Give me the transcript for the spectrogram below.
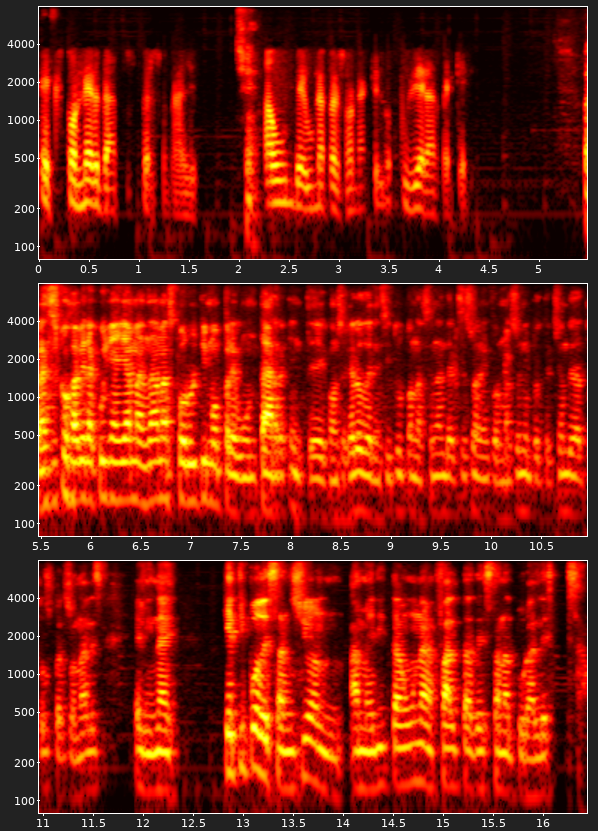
exponer datos personales, aún de una persona que lo pudiera requerir. Francisco Javier Acuña llamas nada más por último preguntar, consejero del Instituto Nacional de Acceso a la Información y Protección de Datos Personales, el INAI, ¿qué tipo de sanción amerita una falta de esta naturaleza?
